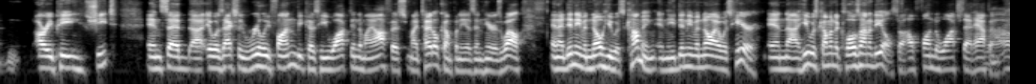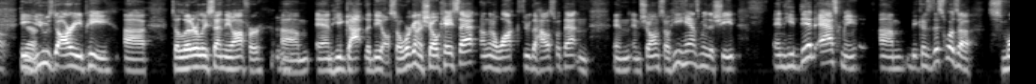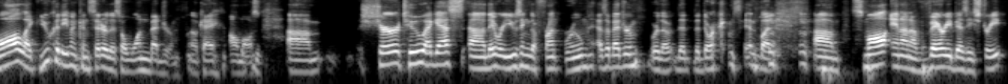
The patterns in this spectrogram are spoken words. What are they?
REP sheet and said uh, it was actually really fun because he walked into my office. My title company is in here as well, and I didn't even know he was coming, and he didn't even know I was here, and uh, he was coming to close on a deal. So how fun to watch that happen! Wow. He yeah. used REP uh, to literally send the offer, mm-hmm. um, and he got the deal. So we're going to showcase that. I'm going to walk through the house with that and and and show him. So he hands me the sheet, and he did ask me um, because this was a small, like you could even consider this a one bedroom, okay, almost. Um, sure too i guess uh, they were using the front room as a bedroom where the, the, the door comes in but um, small and on a very busy street.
